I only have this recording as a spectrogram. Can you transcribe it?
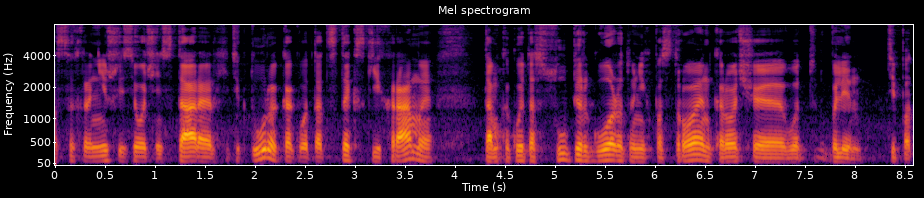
сохранившаяся очень старая архитектура, как вот ацтекские храмы, там какой-то супер город у них построен, короче, вот, блин, типа,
